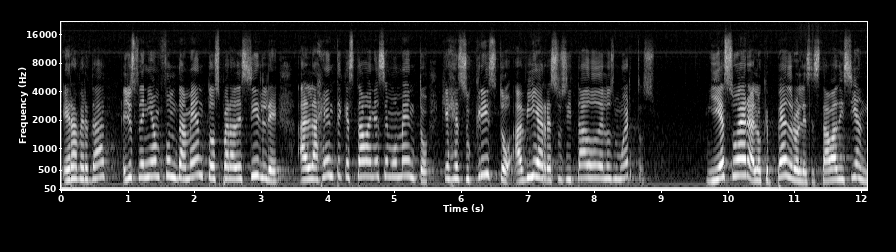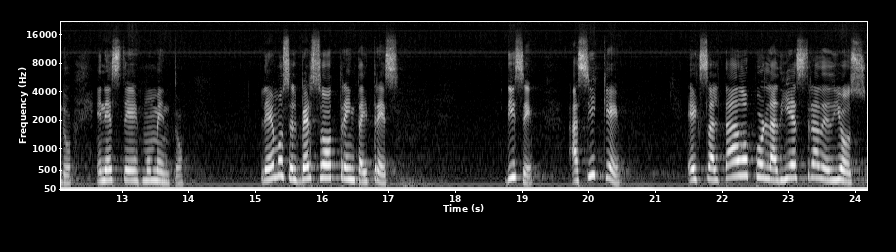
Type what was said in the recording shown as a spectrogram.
era verdad. Ellos tenían fundamentos para decirle a la gente que estaba en ese momento que Jesucristo había resucitado de los muertos. Y eso era lo que Pedro les estaba diciendo en este momento. Leemos el verso 33. Dice, así que, exaltado por la diestra de Dios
